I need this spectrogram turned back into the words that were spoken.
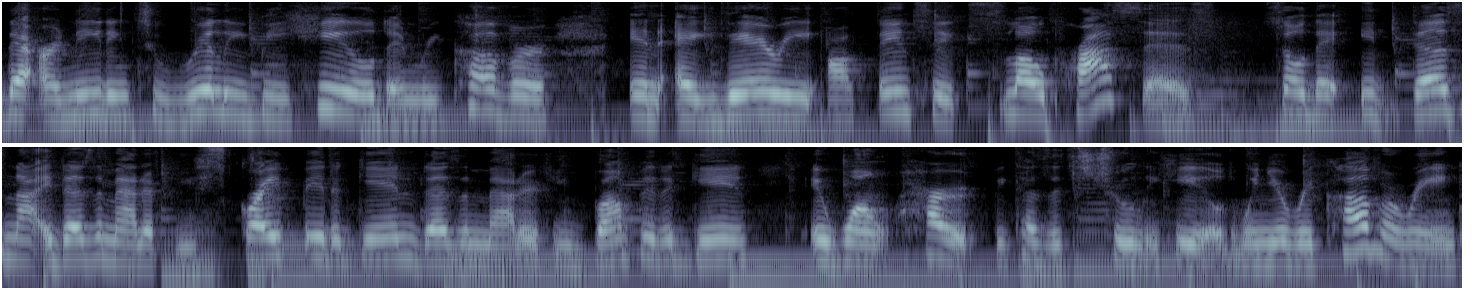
that are needing to really be healed and recover in a very authentic, slow process so that it does not, it doesn't matter if you scrape it again, doesn't matter if you bump it again, it won't hurt because it's truly healed. When you're recovering,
